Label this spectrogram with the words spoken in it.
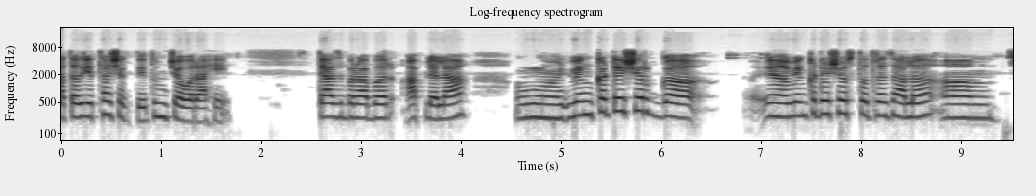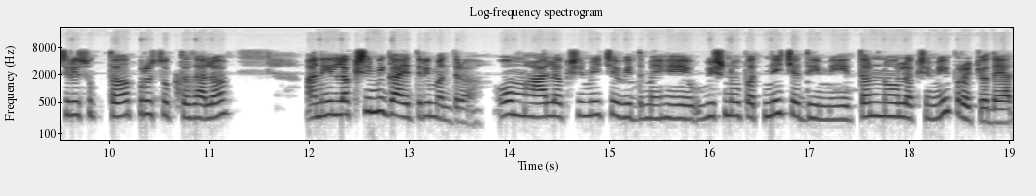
आता यथाशक्ती तुमच्यावर आहे. त्याचबरोबर आपल्याला व्यंकटेश्वर व्यंकटेश्वर स्तोत्र झालं श्री सुक्त पुरुष सुक्त झालं. आणि लक्ष्मी गायत्री मंत्र. ओम महालक्ष्मीचे विद्महे विष्णू पत्नीचे धीमी तन्नो लक्ष्मी प्रचोदयात.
